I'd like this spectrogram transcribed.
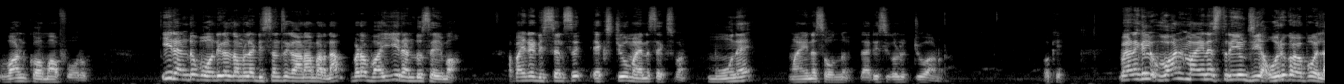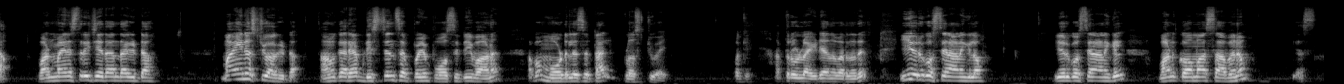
വൺ കോമ ഫോറും ഈ രണ്ട് പോയിന്റുകൾ തമ്മിലുള്ള ഡിസ്റ്റൻസ് കാണാൻ പറഞ്ഞാൽ ഇവിടെ വൈ രണ്ടും സെയിമാ അപ്പൊ അതിന്റെ distance x two minus x one മൂന്ന് മൈനസ് ഒന്ന്. ദാറ്റ് ഈസ് ടു ആണ്. ഓക്കെ വേണമെങ്കിൽ വൺ മൈനസ് ത്രീയും ചെയ്യാം. ഒരു കുഴപ്പമില്ല. വൺ മൈനസ് ത്രീ ചെയ്താൽ എന്താ കിട്ടുക? മൈനസ് ടു ആ കിട്ടുക. നമുക്കറിയാം ഡിസ്റ്റൻസ് എപ്പോഴും പോസിറ്റീവ് ആണ്. അപ്പം മോഡലസ് ഇട്ടാൽ പ്ലസ് ടു ആയി. ഓക്കെ അത്ര ഉള്ള ഐഡിയ എന്ന് പറയുന്നത് ഈ ഒരു ക്വസ്റ്റ്യൻ ആണെങ്കിലോ? ഈ ഒരു ക്വസ്റ്റ്യൻ ആണെങ്കിൽ വൺ കോമ സെവനും യെസ്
